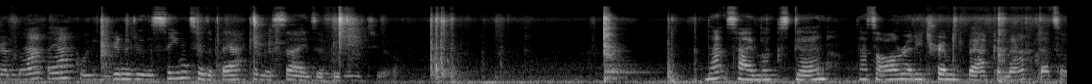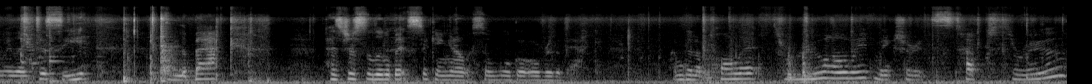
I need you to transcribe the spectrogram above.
trim that back. We're going to do the same to the back and the sides if we need to. That side looks good. That's already trimmed back enough. That's what we like to see. And the back has just a little bit sticking out, so we'll go over the back. I'm going to pull it through all the way to make sure it's tucked through.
